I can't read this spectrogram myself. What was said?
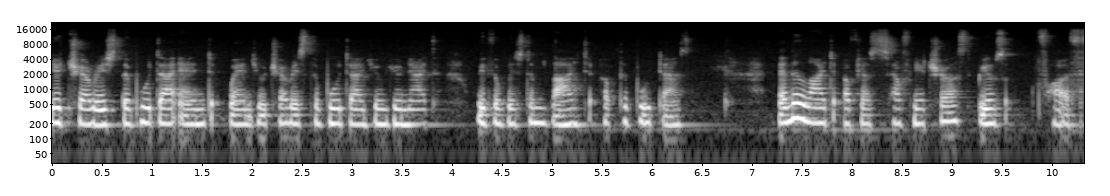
you cherish the Buddha, and when you cherish the Buddha, you unite with the wisdom light of the Buddhas. Then the light of your self nature spills forth.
